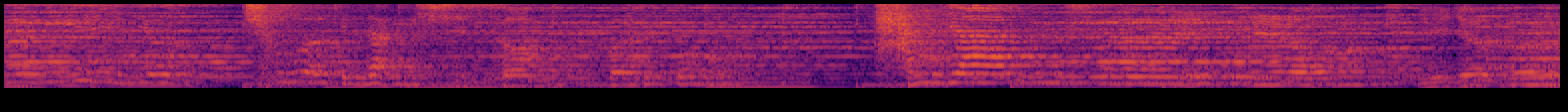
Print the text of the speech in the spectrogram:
거리며 추억이 낭시 써버리고 한 잔 술로 잊어버려.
